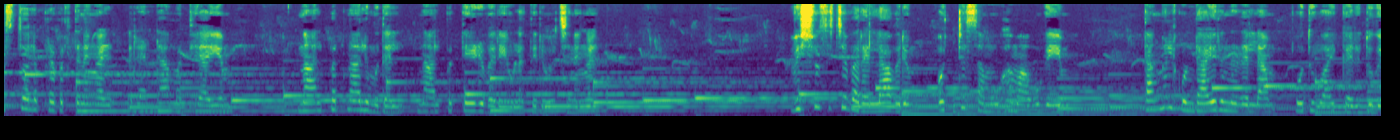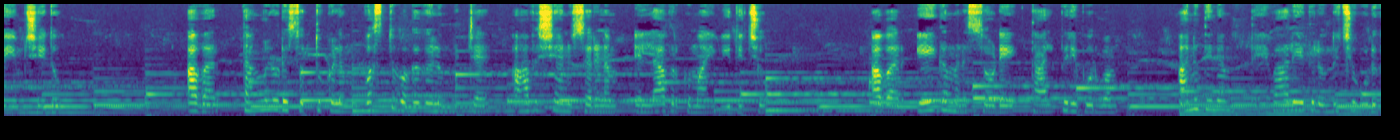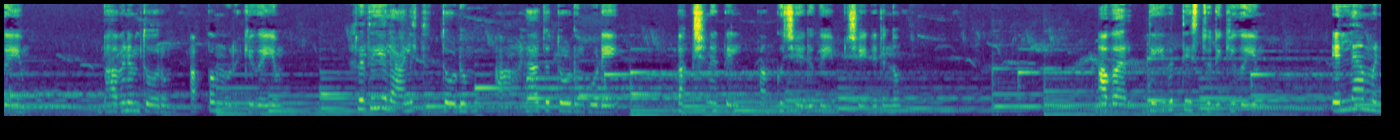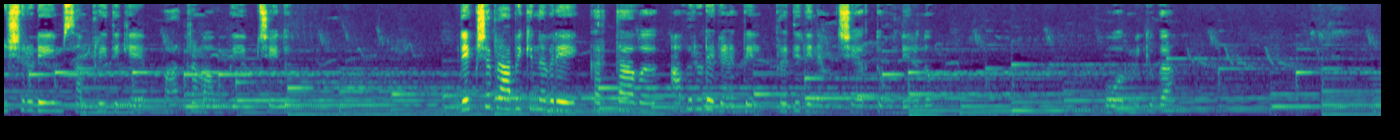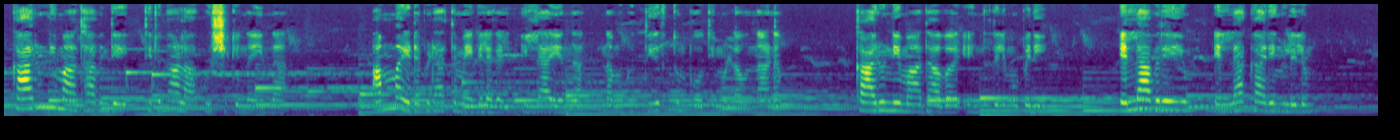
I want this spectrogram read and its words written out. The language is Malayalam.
അപ്പസ്തോല പ്രവർത്തനങ്ങൾ രണ്ടാം അധ്യായം നാൽപ്പത്തിനാല് മുതൽ നാൽപ്പത്തിയേഴ് വരെയുള്ള തിരുവചനങ്ങൾ. വിശ്വസിച്ചവരെല്ലാവരും ഒറ്റ സമൂഹമാവുകയും തങ്ങൾക്കുണ്ടായിരുന്നതെല്ലാം പൊതുവായി കരുതുകയും ചെയ്തു. അവർ തങ്ങളുടെ സ്വത്തുക്കളും വസ്തുവകകളും വിറ്റ് ആവശ്യാനുസരണം എല്ലാവർക്കുമായി വീതിച്ചു. അവർ ഏകമനസ്സോടെ താൽപര്യപൂർവം അനുദിനം ദേവാലയത്തിൽ ഒന്നിച്ചുകൂടുകയും ഭവനം തോറും അപ്പം മുറിക്കുകയും ഹൃദയ ലാളിത്യത്തോടും ആഹ്ലാദത്തോടും കൂടെ ഭക്ഷണത്തിൽ പങ്കുചേരുകയും ചെയ്തിരുന്നു. അവർ ദൈവത്തെ സ്തുതിക്കുകയും എല്ലാ മനുഷ്യരുടെയും സംപ്രീതിക്ക് പാത്രമാവുകയും ചെയ്തു. രക്ഷ പ്രാപിക്കുന്നവരെ കർത്താവ് അവരുടെ ഗണത്തിൽ പ്രതിദിനം ചേർത്തുകൊണ്ടിരുന്നു. ഓർമ്മിക്കുക കാരുണ്യമാതാവിന്റെ തിരുനാൾ ആഘോഷിക്കുന്ന ഇന്ന് അമ്മ ഇടപെടാത്ത മേഖലകൾ ഇല്ല എന്ന് നമുക്ക് തീർത്തും ബോധ്യമുള്ള ഒന്നാണ്. കാരുണ്യമാതാവ് എന്നതിലുമുപരി എല്ലാവരെയും എല്ലാ കാര്യങ്ങളിലും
